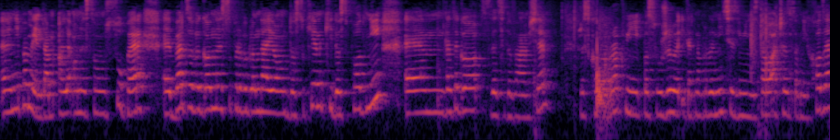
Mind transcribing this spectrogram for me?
e, nie pamiętam, ale one są super. E, bardzo wygodne, super wyglądają do sukienki, do spodni, em, dlatego zdecydowałam się, że skoro rok mi posłużyły i tak naprawdę nic się z nimi nie stało, a często w nich chodzę,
